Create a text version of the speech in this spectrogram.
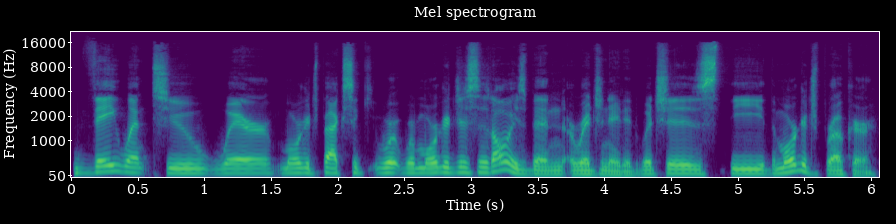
they went to where mortgage back where, where mortgages had always been originated, which is the the mortgage broker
